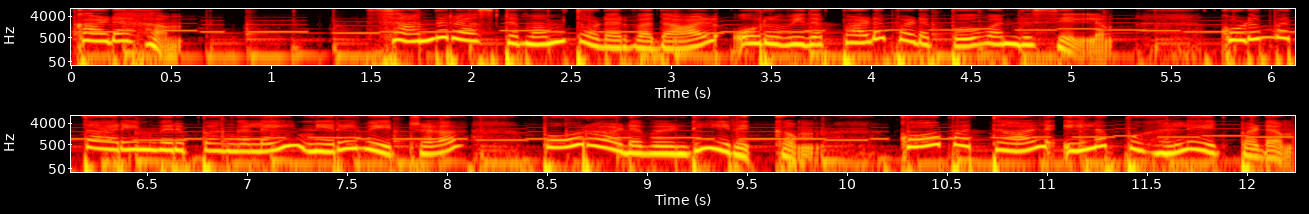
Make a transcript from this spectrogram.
கடகம். சந்திராஷ்டமம் தொடர்வதால் ஒருவித படபடப்பு வந்து செல்லும். குடும்பத்தாரின் விருப்பங்களை நிறைவேற்ற போராட வேண்டி இருக்கும் கோபத்தால் இழப்புகள் ஏற்படும்.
